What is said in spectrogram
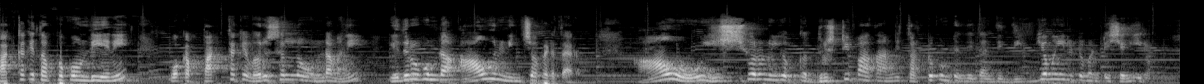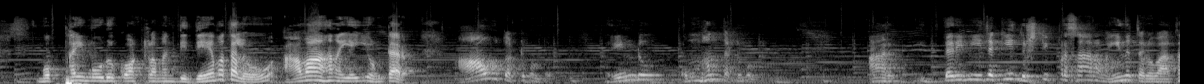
పక్కకి తప్పుకోండి అని ఒక పక్కకి వరుసల్లో ఉండమని ఎదురుగుండా ఆవుని నించోపెడతారు. ఆవు ఈశ్వరుని యొక్క దృష్టిపాతాన్ని తట్టుకుంటుంది. దానికి దివ్యమైనటువంటి శరీరం. ముప్పై మూడు కోట్ల మంది దేవతలు ఆవాహన అయ్యి ఉంటారు. ఆవు తట్టుకుంటుంది. రెండు కుంభం తట్టుకుంటుంది. ఆ ఇద్దరి మీదకి దృష్టి ప్రసారం అయిన తరువాత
